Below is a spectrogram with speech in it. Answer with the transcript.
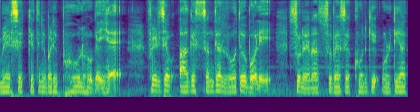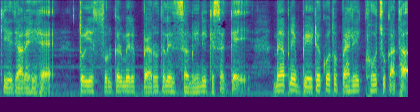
मेरे से कितनी बड़ी भूल हो गई है। फिर जब आगे संध्या रोते बोली, सुनैना, सुबह से खून की उल्टियाँ किए जा रही है। तो ये सुनकर मेरे पैरों तले जमीनी खिसक गई। मैं अपने बेटे को तो पहले ही खो चुका था,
